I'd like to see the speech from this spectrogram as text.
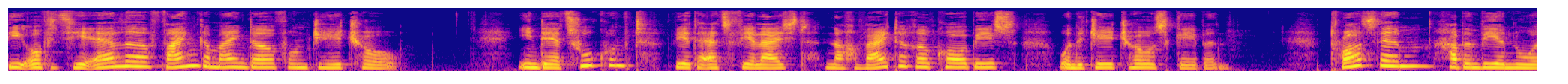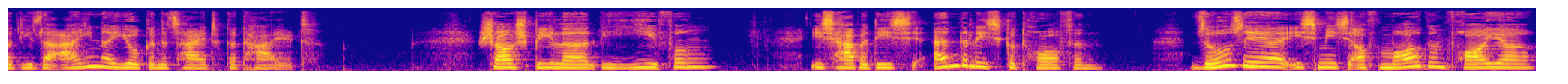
Die offizielle Feingemeinde von J. Cho. In der Zukunft wird es vielleicht noch weitere Kobis und J. Chos geben. Trotzdem haben wir nur diese eine Jugendzeit geteilt. Schauspieler Li Yifeng, ich habe dich endlich getroffen. So sehr ich mich auf morgen freue,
